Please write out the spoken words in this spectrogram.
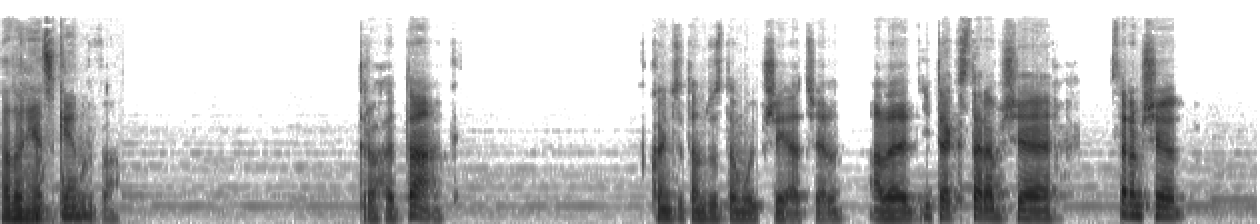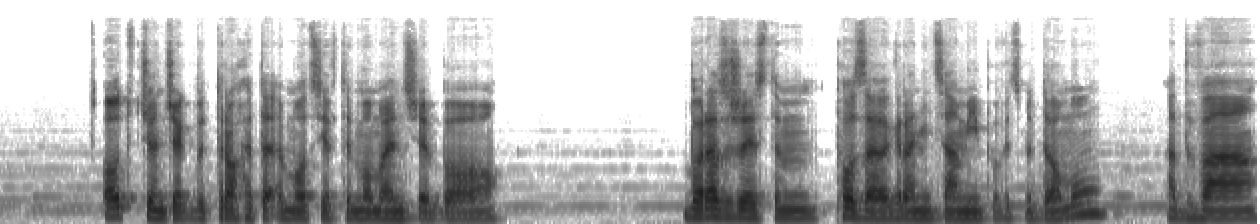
Za Donieckiem? Kurwa. Trochę tak. W końcu tam został mój przyjaciel, ale i tak staram się staram się odciąć jakby trochę te emocje w tym momencie, bo bo raz, że jestem poza granicami powiedzmy domu, a dwa,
